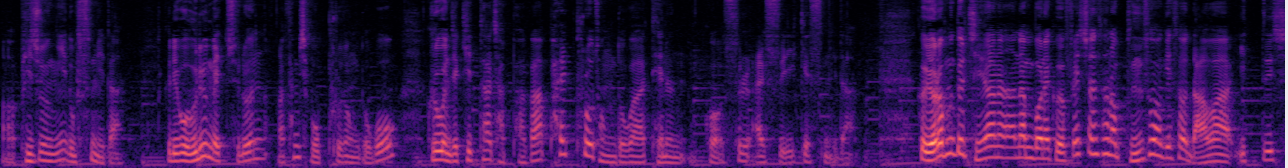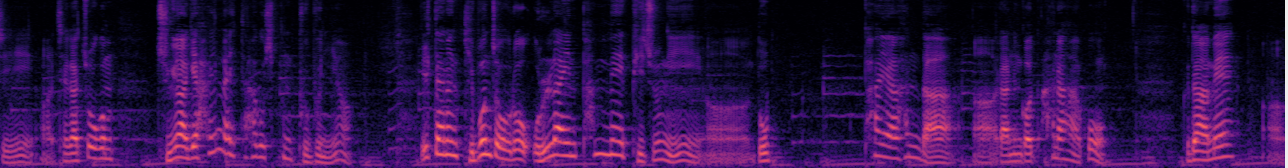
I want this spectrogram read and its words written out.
어, 비중이 높습니다. 그리고 의류 매출은 35% 정도고 그리고 이제 기타 자파가 8% 정도가 되는 것을 알 수 있겠습니다. 그 여러분들 지난번에 그 패션 산업 분석에서 나와 있듯이 어, 제가 조금 중요하게 하이라이트 하고 싶은 부분이요. 일단은 기본적으로 온라인 판매 비중이 어, 높아야 한다라는 것 하나 하고 그 다음에 어,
